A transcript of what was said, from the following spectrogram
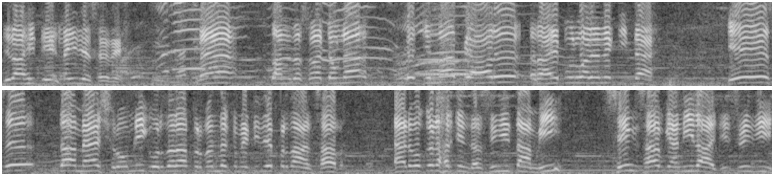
ਜਿਹੜਾ ਅਸੀਂ ਦੇ ਨਹੀਂ ਦੇ ਸਕਦੇ। ਮੈਂ ਤੁਹਾਨੂੰ ਦੱਸਣਾ ਚਾਹੁੰਦਾ ਕਿ ਜਿੰਨਾ ਪਿਆਰ ਰਾਏਪੁਰ ਵਾਲਿਆਂ ਨੇ ਕੀਤਾ ਹੈ, ਇਸ ਤਾਂ ਮੈਂ ਸ਼੍ਰੋਮਣੀ ਗੁਰਦੁਆਰਾ ਪ੍ਰਬੰਧਕ ਕਮੇਟੀ ਦੇ ਪ੍ਰਧਾਨ ਸਾਹਿਬ ਐਡਵੋਕੇਟ ਹਰਜਿੰਦਰ ਸਿੰਘ ਜੀ ਧਾਮੀ, ਸਿੰਘ ਸਾਹਿਬ ਗਿਆਨੀ ਰਾਜਦੀਪ ਸਿੰਘ ਜੀ,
